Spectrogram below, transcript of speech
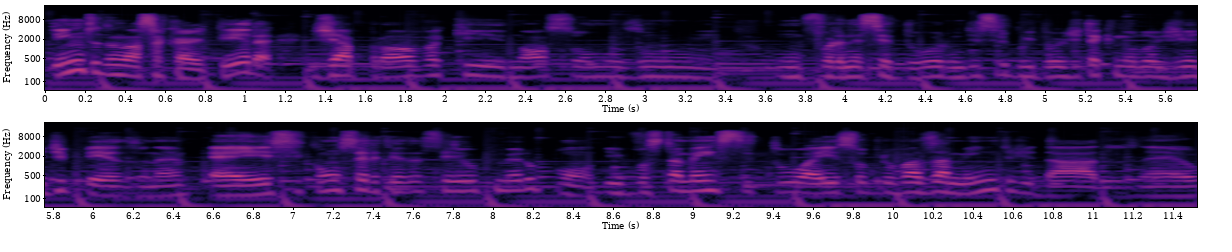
dentro da nossa carteira, já prova que nós somos um, um fornecedor, um distribuidor de tecnologia de peso, né? É esse com certeza seria o primeiro ponto. E você também citou aí sobre o vazamento de dados, né? O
